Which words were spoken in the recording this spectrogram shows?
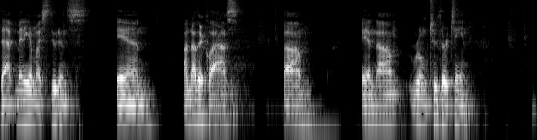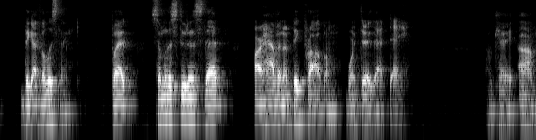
that many of my students in another class um, in um, room 213 they got the listening but some of the students that are having a big problem weren't there that day okay um,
